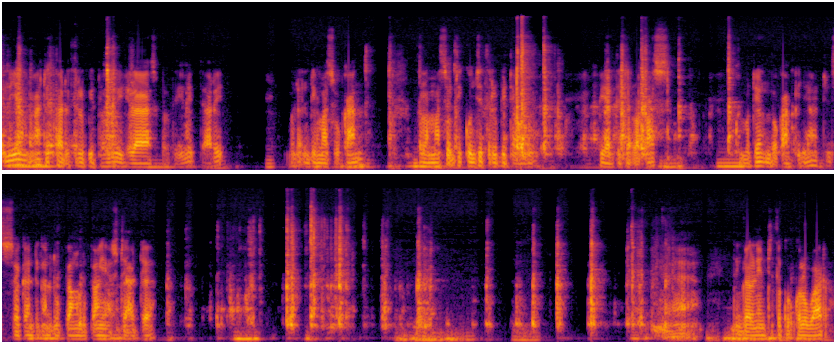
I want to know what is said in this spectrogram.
Ini yang ditarik terlebih dahulu. Ya seperti ini tarik kemudian dimasukkan setelah masuk dikunci terlebih dahulu biar tidak lepas. Kemudian untuk kakinya disesuaikan dengan lubang-lubang yang sudah ada. Nah tinggal ini ditekuk keluar.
